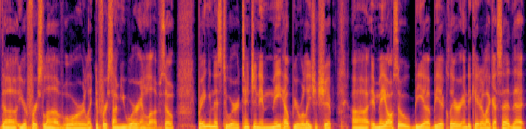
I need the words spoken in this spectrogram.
the your first love or like the first time you were in love. So bringing this to her attention, it may help your relationship. Uh, it may also be a be a clear indicator, like I said, that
